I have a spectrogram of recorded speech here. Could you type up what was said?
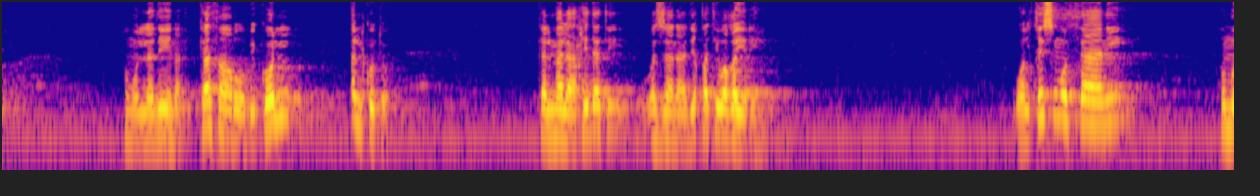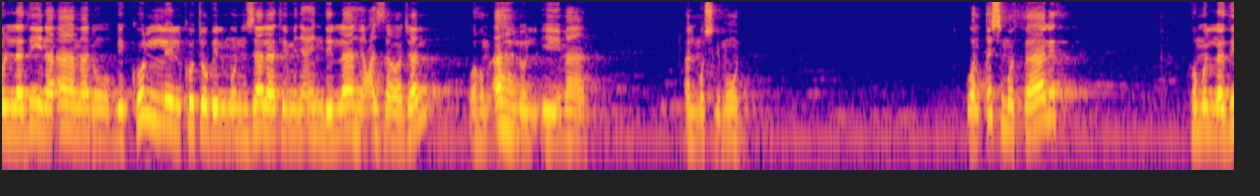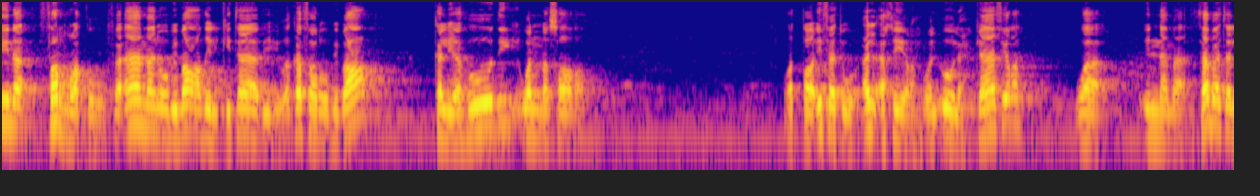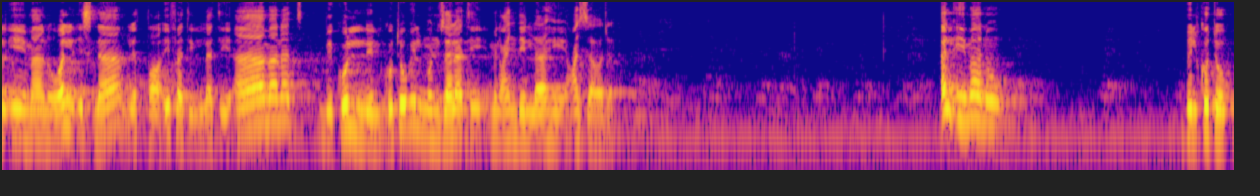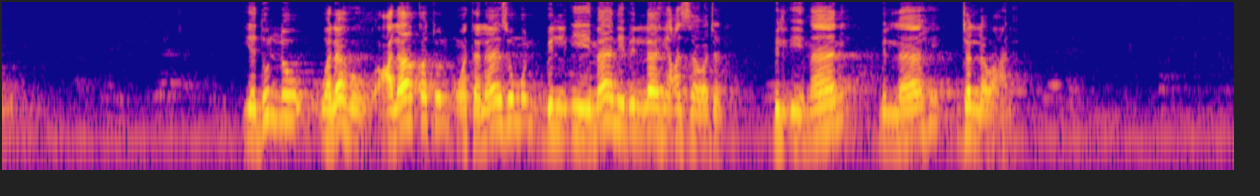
هم الذين كفروا بكل الكتب. كالملاحدة والزنادقة وغيرهم. والقسم الثاني هم الذين آمنوا بكل الكتب المنزلة من عند الله عز وجل وهم أهل الإيمان المسلمون. والقسم الثالث هم الذين فرقوا فآمنوا ببعض الكتاب وكفروا ببعض كاليهود والنصارى. والطائفة الأخيرة والأولى كافرة و انما ثبت الإيمان والإسلام للطائفة التي آمنت بكل الكتب المنزلة من عند الله عز وجل. الإيمان بالكتب يدل وله علاقة وتلازم بالإيمان بالله عز وجل. بالإيمان بالله جل وعلا.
